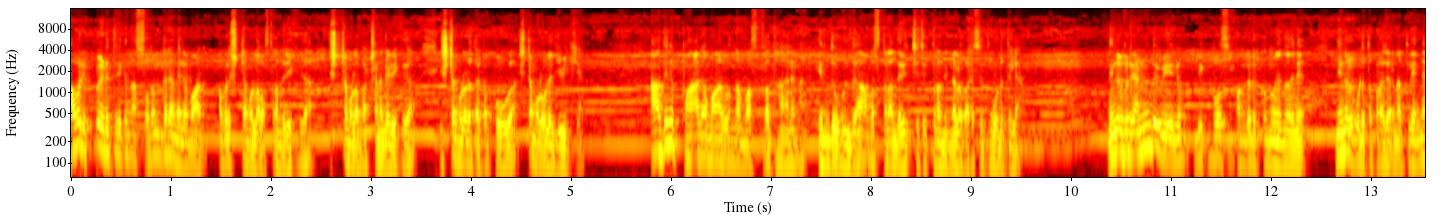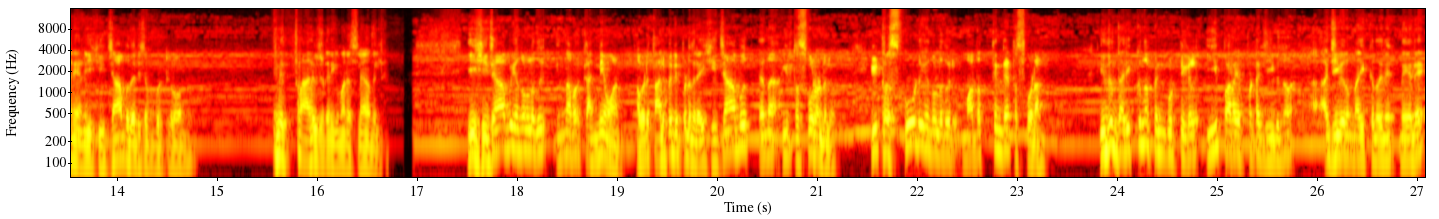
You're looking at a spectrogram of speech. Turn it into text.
അവർ ഇപ്പോൾ എടുത്തിരിക്കുന്ന സ്വതന്ത്ര നിലപാട് അവർ ഇഷ്ടമുള്ള വസ്ത്രം ധരിക്കുക ഇഷ്ടമുള്ള ഭക്ഷണം കഴിക്കുക ഇഷ്ടമുള്ളിടത്തൊക്കെ പോവുക ഇഷ്ടമുള്ള ജീവിക്കുക. അതിന് പാകമാകുന്ന വസ്ത്രധാരണ എന്തുകൊണ്ട് ആ വസ്ത്രം ധരിച്ച ചിത്രം നിങ്ങൾ പരസ്യത്തിന് കൊടുത്തില്ല? നിങ്ങൾ രണ്ടുപേരും ബിഗ് ബോസിൽ പങ്കെടുക്കുന്നു എന്നതിന് നിങ്ങൾ കൊടുത്ത പ്രചരണത്തിൽ എങ്ങനെയാണ് ഈ ഹിജാബ് ധരിച്ച വന്നത് ഇനി ഇത്ര ആലോചിച്ചിട്ട് എനിക്ക് മനസ്സിലാകുന്നില്ല. ഈ ഹിജാബ് എന്നുള്ളത് ഇന്ന് അവർക്ക് അന്യമാണ്. അവർ താല്പര്യപ്പെടുന്നില്ല. ഹിജാബ് എന്ന ഈ ഡ്രസ് കോഡ് ഉണ്ടല്ലോ. ഈ ഡ്രസ് കോഡ് എന്നുള്ളത് ഒരു മതത്തിന്റെ ഡ്രസ് കോഡാണ് ഇത് ധരിക്കുന്ന പെൺകുട്ടികൾ ഈ പറയപ്പെട്ട ജീവിതം ജീവിതം നയിക്കുന്നതിന് നേരെ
